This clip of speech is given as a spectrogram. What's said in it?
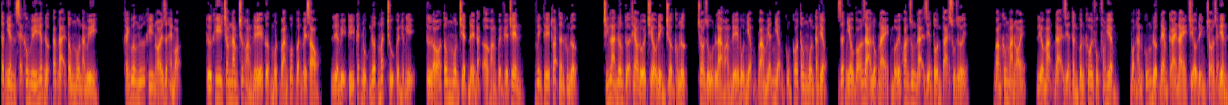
tất nhiên sẽ không uy hiếp được các đại tông môn an uy. Khánh vương ngữ khí nói rất hèn mọn. Từ khi trăm năm trước hoàng đế cược một ván quốc vận về sau, liền bị ký kết nhục nước mất chủ quyền hiệp nghị, từ đó tông môn triệt để đặt ở hoàng quyền phía trên, vinh thế thoát thân không được. Chính là nương tựa theo đối triều đình trưởng khống lực, cho dù là hoàng đế bổ nhiệm và miễn nhiệm cũng có tông môn can thiệp, rất nhiều võ giả lúc này mới khoan dung đại diễn tồn tại số dưới. Bằng không mà nói, liều mạng đại diễn thần quân khôi phục phong hiểm bọn hắn cũng được đem cái này triều đình cho dẹp yên.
